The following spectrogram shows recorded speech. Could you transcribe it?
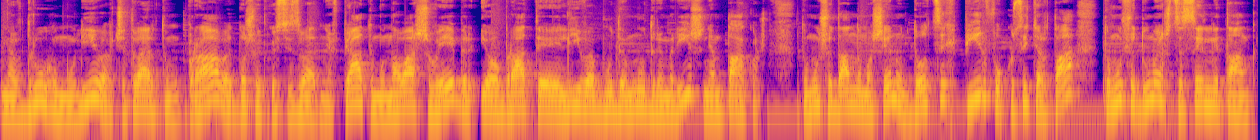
В другому ліве, в четвертому праве до швидкості зведення, в п'ятому на ваш вибір, і обрати ліве буде мудрим рішенням також, тому що дану машину до цих пір фокусить арта, тому що думаєш, це сильний танк.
